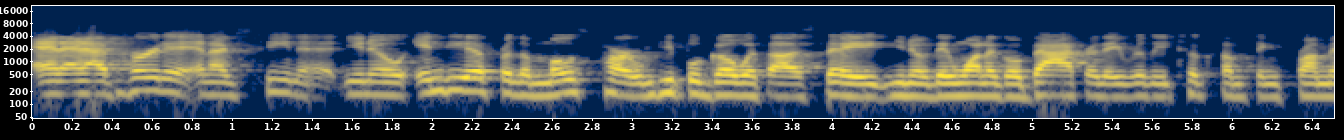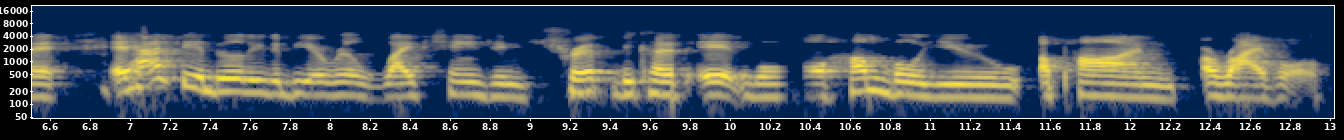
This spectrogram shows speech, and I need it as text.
and, and I've heard it and I've seen it. You know, India, for the most part, when people go with us, they, you know, they want to go back or they really took something from it. It has the ability to be a real life changing trip because it will humble you upon arrival.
